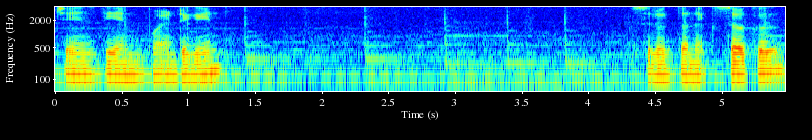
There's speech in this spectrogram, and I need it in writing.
Change the end point again. Select the next circle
